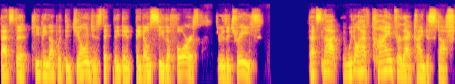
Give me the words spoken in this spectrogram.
That's the keeping up with the Joneses. That they, they, they don't see the forest through the trees. That's not, we don't have time for that kind of stuff.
